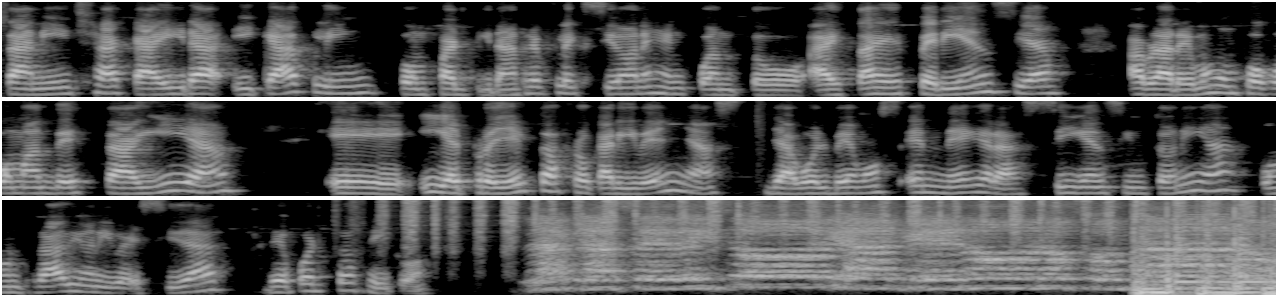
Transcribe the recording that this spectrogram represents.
Tanicha, Kaira y Kathleen compartirán reflexiones en cuanto a estas experiencias. Hablaremos un poco más de esta guía eh, y el proyecto Afrocaribeñas. Ya volvemos en negra. Sigue en sintonía con Radio Universidad de Puerto Rico. La clase de historia que no nos contaron,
